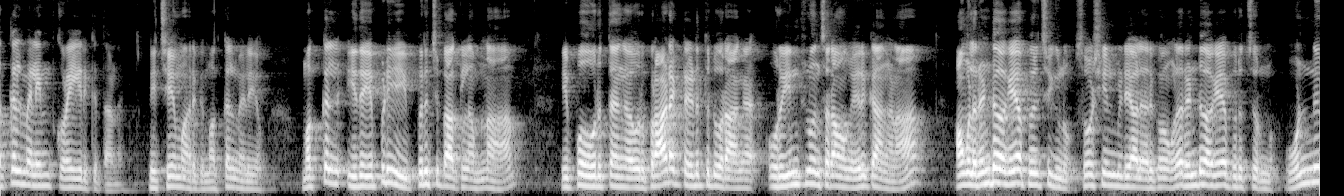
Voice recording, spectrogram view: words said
மக்கள் மேலேயும் குறை இருக்குது தானே? நிச்சயமா இருக்கு மக்கள் மேலேயும். மக்கள் இதை எப்படி பிரித்து பார்க்கலாம்னா இப்போ ஒருத்தங்க ஒரு ப்ராடக்ட் எடுத்துட்டு வராங்க ஒரு இன்ஃப்ளூயன்சராக அவங்க இருக்காங்கன்னா அவங்கள ரெண்டு வகையாக பிரிச்சுக்கணும். சோஷியல் மீடியாவில் இருக்கவங்கள ரெண்டு வகையாக பிரிச்சிடணும். ஒன்று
